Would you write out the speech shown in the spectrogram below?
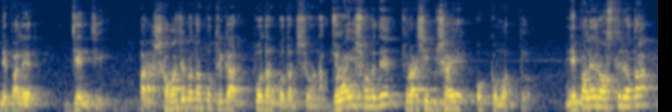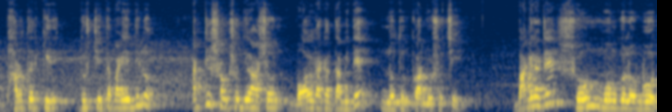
নেপালের জেনজি। আর সমাজকতা পত্রিকার প্রধান প্রধান শিরোনাম। জুলাই সনদে চুরাশি বিষয়ে ঐক্যমত্য। নেপালের অস্থিরতা ভারতের কি দুশ্চিন্তা বাড়িয়ে দিল? চারটি সংসদীয় আসন বল রাখার দাবিতে নতুন কর্মসূচি। বাগেরহাটে সোম, মঙ্গল ও বুধ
